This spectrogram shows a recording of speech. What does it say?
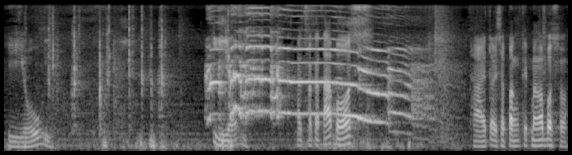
Yun. Iyan. At pagkatapos, ha, ito isa pang tip mga boss, oh.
